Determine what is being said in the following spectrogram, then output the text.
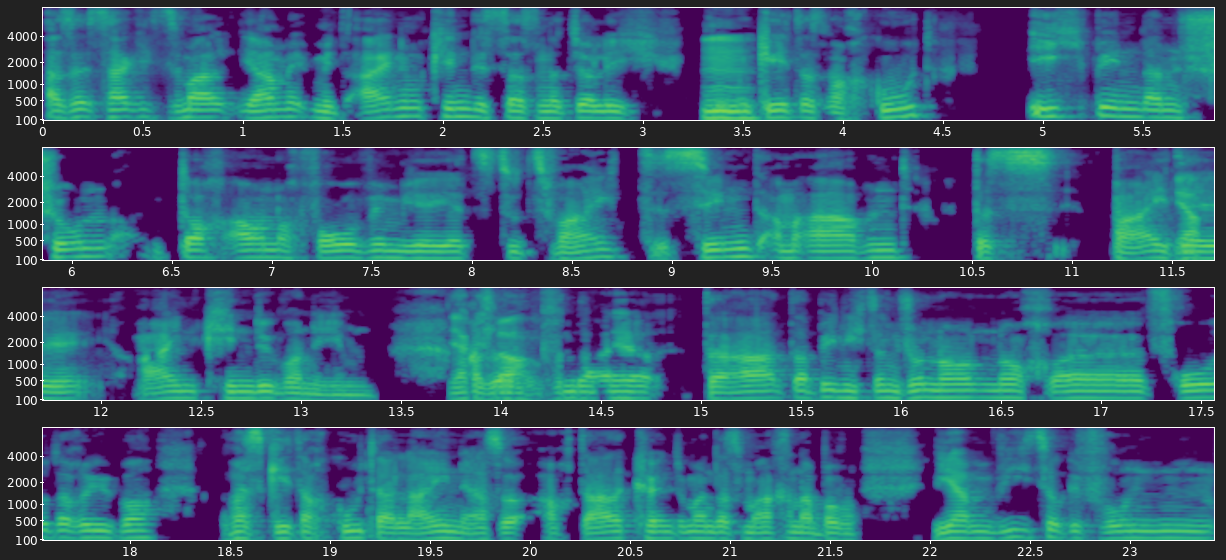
also, sage ich jetzt mal, ja, mit mit einem Kind ist das natürlich hm, geht das noch gut. Ich bin dann schon doch auch noch froh, wenn wir jetzt zu zweit sind am Abend, dass Ja. beide ein Kind übernehmen. Ja, Also, klar. von daher, da da bin ich dann schon no noch, äh, froh darüber. Aber es geht auch gut alleine. Also, auch da könnte man das machen, aber wir haben wie so gefunden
